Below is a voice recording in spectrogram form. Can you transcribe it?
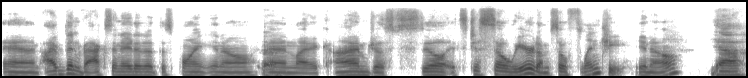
and I've been vaccinated at this point, you know, Yeah. and like I'm just still, it's just so weird. I'm so flinchy, you know. Yeah.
